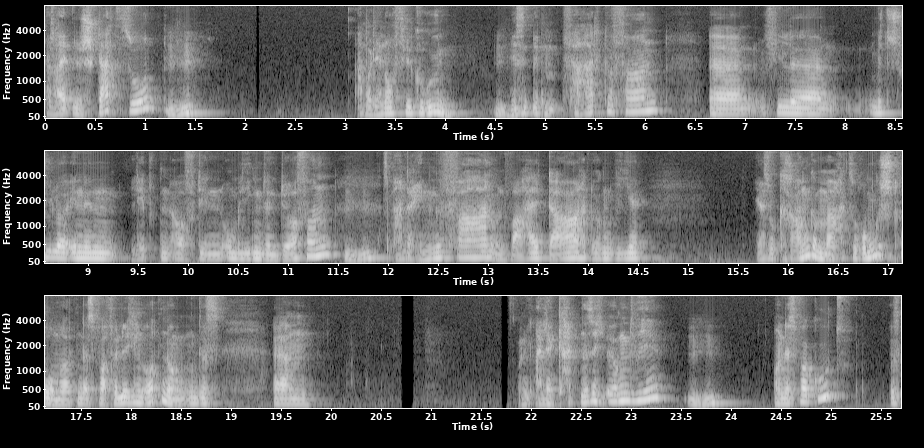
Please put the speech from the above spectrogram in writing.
also halt eine Stadt so. Mhm aber dennoch viel grün. Mhm. Wir sind mit dem Fahrrad gefahren. Äh, viele MitschülerInnen lebten auf den umliegenden Dörfern. Mhm. Ist man da hingefahren und war halt da und hat irgendwie ja, so Kram gemacht, so rumgestromert. Und das war völlig in Ordnung. Und das, ähm, und alle kannten sich irgendwie. Mhm. Und es war gut. Es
